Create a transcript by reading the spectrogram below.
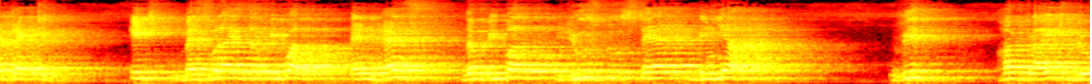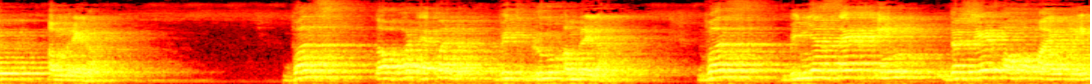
attractive. It mesmerized the people and hence the people used to stare Binya with her bright blue umbrella. Once, now what happened with blue umbrella? Once Binya sat in the shade of a pine tree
